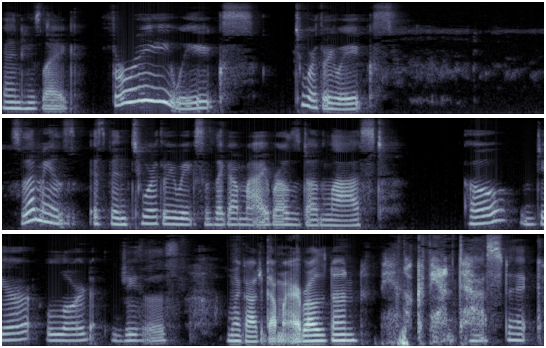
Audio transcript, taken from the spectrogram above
And he's like, three weeks, two or three weeks. So that means it's been two or three weeks since I got my eyebrows done last. Oh, dear Lord Jesus. Oh my God, I got my eyebrows done. They look fantastic.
